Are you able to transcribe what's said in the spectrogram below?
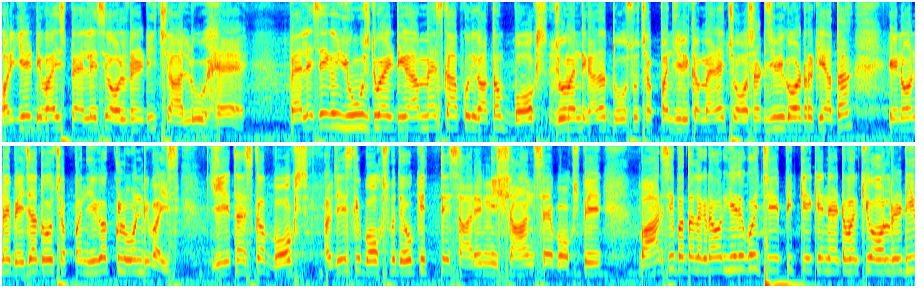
और ये डिवाइस पहले से ऑलरेडी चालू है। पहले से ही यूज़ डिवाइस अब मैं इसका आपको दिखाता हूँ बॉक्स जो मैंने दिखाया था, दो सौ छप्पन जी का मैंने, चौंसठ जी का ऑर्डर किया था। इन्होंने भेजा दो छप्पन जी का क्लोन डिवाइस ये था इसका बॉक्स अब जो इसके बॉक्स पे देखो कितने सारे निशान है बॉक्स पे। बाहर से पता लग रहा है, और ये देखो जेपी के के नेटवर्क की ऑलरेडी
